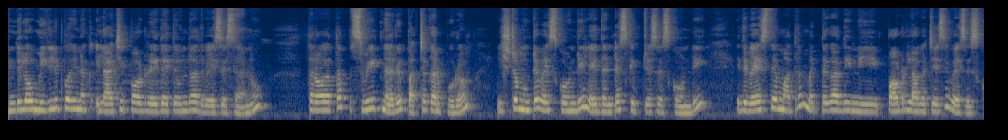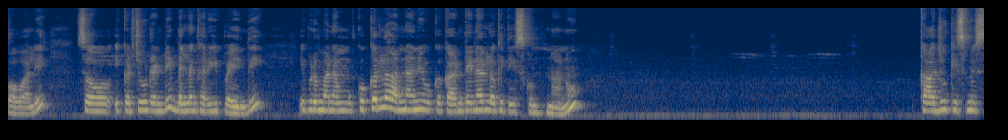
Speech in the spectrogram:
ఇందులో మిగిలిపోయిన ఇలాచీ పౌడర్ ఏదైతే ఉందో అది వేసేసాను. తర్వాత స్వీట్నర్ పచ్చకర్పూరం ఇష్టం ఉంటే వేసుకోండి లేదంటే స్కిప్ చేసేసుకోండి. ఇది వేస్తే మాత్రం మెత్తగా దీన్ని పౌడర్ లాగా చేసి వేసేసుకోవాలి. సో ఇక్కడ చూడండి బెల్లం కరిగిపోయింది. ఇప్పుడు మనం కుక్కర్లో అన్నాన్ని ఒక కంటైనర్లోకి తీసుకుంటున్నాను. కాజు కిస్మిస్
